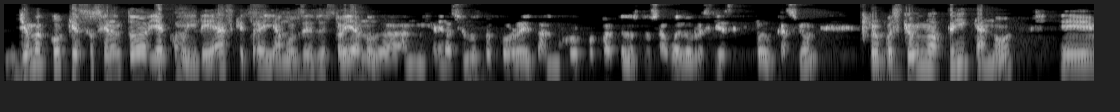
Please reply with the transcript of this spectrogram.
yo me acuerdo que esos eran todavía como ideas que traíamos desde, estoy a, a mi generación nos tocó, a lo mejor por parte de nuestros abuelos recibir ese tipo de educación, pero pues que hoy no aplica, ¿no? Eh,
